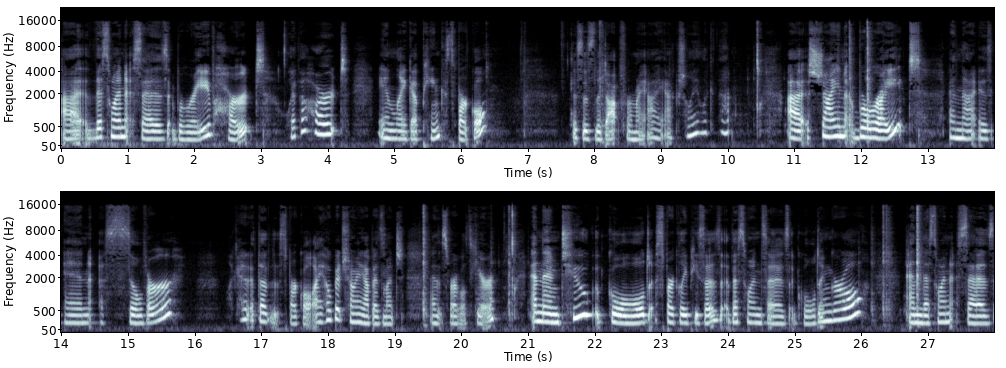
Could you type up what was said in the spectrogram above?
Uh, this one says Brave Heart with a heart and like a pink sparkle. This is the dot for my eye, actually. Look at that. Uh, Shine Bright, and that is in a silver Look at the, the sparkle. I hope it's showing up as much as it sparkles here. And then two gold sparkly pieces. This one says Golden Girl, and this one says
